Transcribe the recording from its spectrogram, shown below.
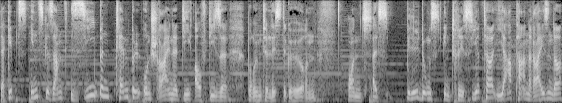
Da gibt's insgesamt sieben Tempel und Schreine, die auf diese berühmte Liste gehören. Und als bildungsinteressierter Japan-Reisender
